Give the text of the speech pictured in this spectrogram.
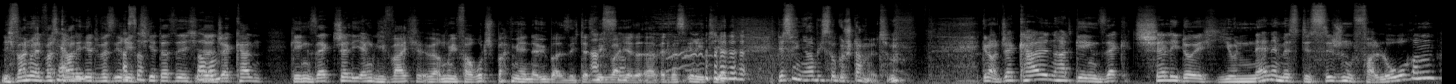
Ich war nur etwas Kevin? gerade etwas Ach so. irritiert, dass ich äh? Jack Cullen gegen Zack Jelly irgendwie war ich äh, irgendwie verrutscht bei mir in der Übersicht. Deswegen so. war ich äh, etwas irritiert. Deswegen habe ich so gestammelt. Genau, Jack Cullen hat gegen Zack Shelley durch Unanimous Decision verloren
